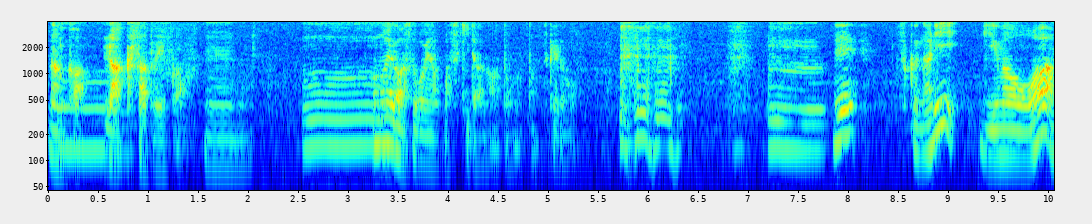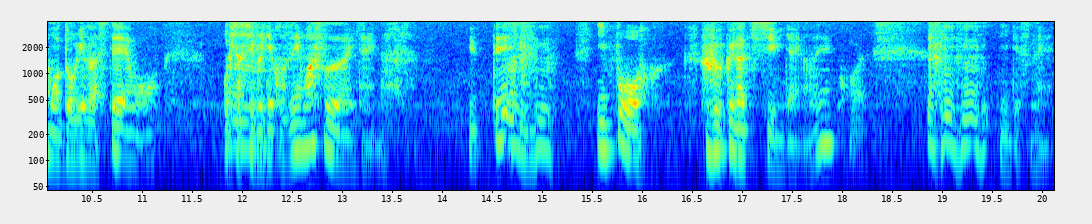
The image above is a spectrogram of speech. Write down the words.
なんか落差というか、うん、うん。この絵がすごいなんか好きだなと思ったんですけど。うん。で着くなり牛魔王はもう土下座してもう「お久しぶりでございます」みたいな。言って 一方不服な父みたいなね。これ いいですね。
